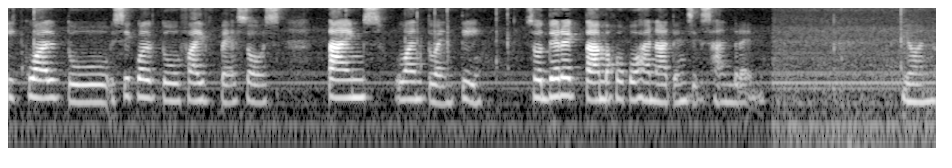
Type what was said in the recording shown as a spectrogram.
equal to, is equal to 5 pesos times 120. So, direkta, makukuha natin 600. Yon.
